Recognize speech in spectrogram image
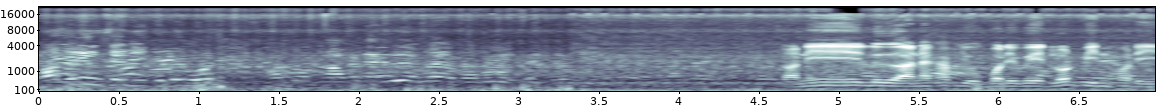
เอาสลิงเสร็จดีขึ้นไปวนเราไม่ได้เรื่องแล้วตอนนี้ตอนนี้เรือนะครับอยู่บริเวณรถวินพอดี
